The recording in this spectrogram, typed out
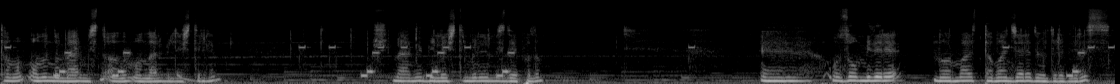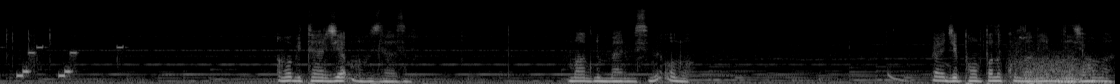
Tamam onun da mermisini alalım. Onları birleştirelim. Şu mermi birleştirmelerimizi de yapalım. Ee, o zombileri normal tabancayla da öldürebiliriz. Ama bir tercih yapmamız lazım. Magnum mermisi mi o mu? Bence pompalı kullanayım diyeceğim ama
